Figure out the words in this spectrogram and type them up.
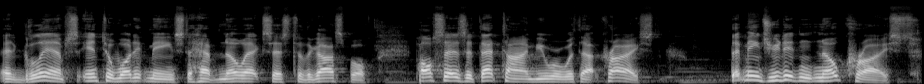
a glimpse into what it means to have no access to the gospel. Paul says at that time you were without Christ. That means you didn't know Christ.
